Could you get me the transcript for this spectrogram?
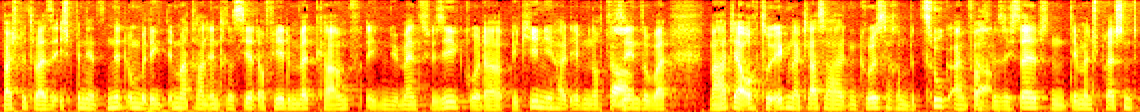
beispielsweise, ich bin jetzt nicht unbedingt immer daran interessiert, auf jedem Wettkampf irgendwie Men's Physik oder Bikini halt eben noch zu ja. sehen, so weil man hat ja auch zu irgendeiner Klasse halt einen größeren Bezug einfach ja. für sich selbst und dementsprechend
